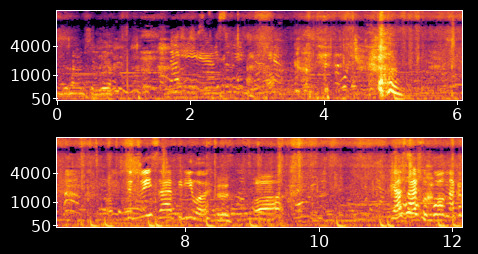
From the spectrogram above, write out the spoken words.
собираемся где. Держись за перила. Я знаю, что холодно, как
